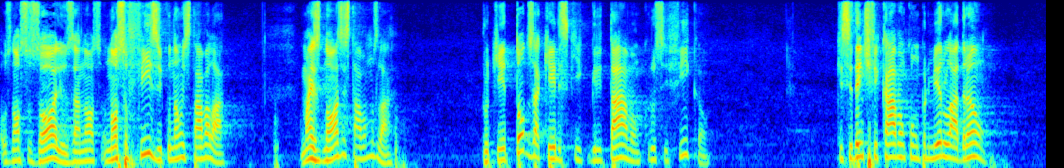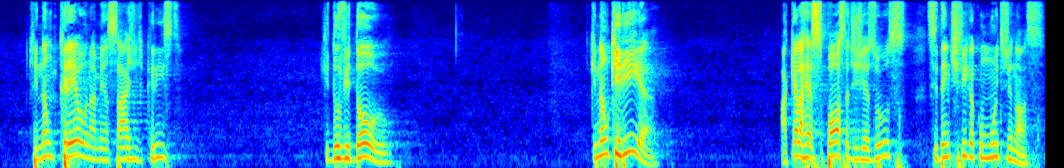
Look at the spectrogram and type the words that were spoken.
os nossos olhos, nosso, o nosso físico não estava lá. Mas nós estávamos lá. Porque todos aqueles que gritavam, crucificam, que se identificavam com o primeiro ladrão, que não creu na mensagem de Cristo, que duvidou que não queria aquela resposta de Jesus, se identifica com muitos de nós.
